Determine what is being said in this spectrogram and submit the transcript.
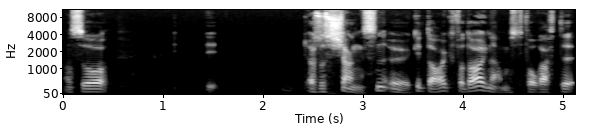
Altså, altså Sjansen øker dag for dag nærmest for at det,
